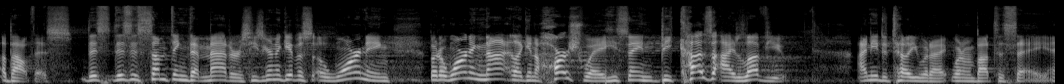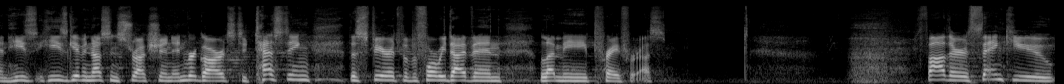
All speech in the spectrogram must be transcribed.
about this. This, this is something that matters. He's going to give us a warning, but a warning not like in a harsh way. He's saying, Because I love you. I need to tell you what, I, what I'm about to say. And he's, he's giving us instruction in regards to testing the spirits. But before we dive in, let me pray for us. Father, thank you.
